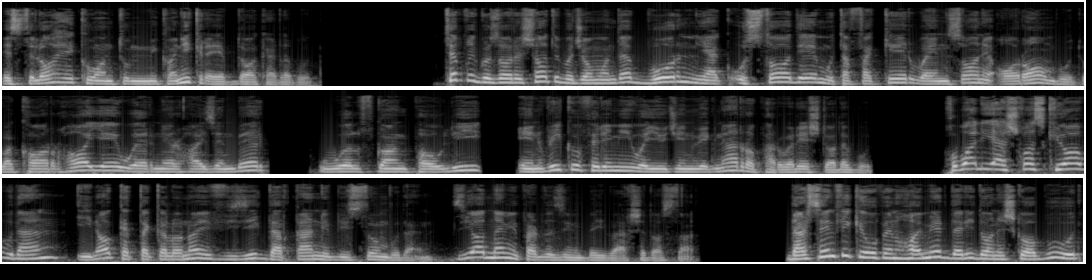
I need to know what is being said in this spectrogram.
اصطلاح کوانتوم مکانیک را ابداع کرده بود. طبق گزارشات به جامانده بورن یک استاد متفکر و انسان آرام بود و کارهای ورنر هایزنبرگ، ولفگانگ پاولی، انریکو فرمی و یوجین ویگنر را پرورش داده بود. خب حالی اشخاص کیا بودن اینا های فیزیک در قرن بیستم بودن زیاد نمی‌پردازیم به این بخش داستان در سنفی که اوپنهایمر در دانشگاه بود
